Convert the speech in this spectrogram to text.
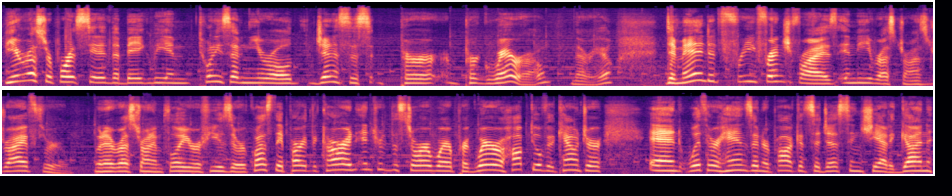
The arrest report stated that Bagley and 27 year old Genesis per- Perguero, there we go, demanded free french fries in the restaurant's drive through. When a restaurant employee refused the request, they parked the car and entered the store where Perguero hopped over the counter and, with her hands in her pockets suggesting she had a gun,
